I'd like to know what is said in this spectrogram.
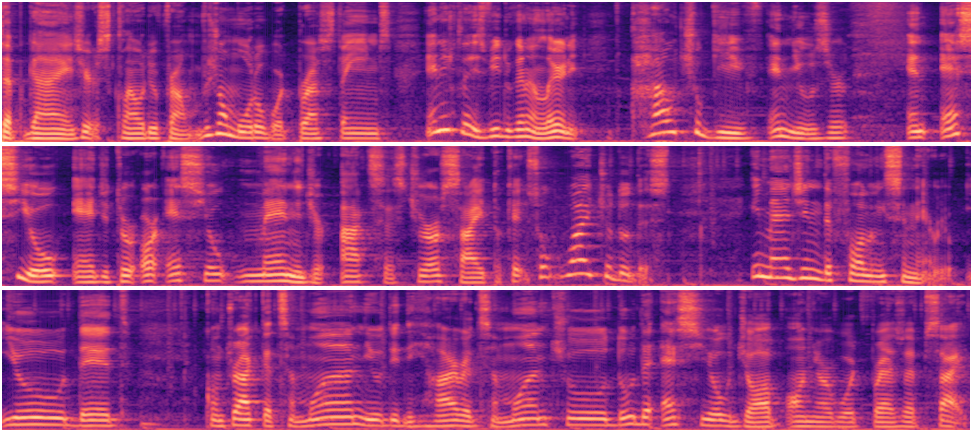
up guys, here's Claudio from Visual Visualmodo WordPress themes and in today's video we're gonna learn how to give an user an SEO editor or SEO manager access to your site, okay? So why to do this? Imagine the following scenario. You did contracted someone, you did hired someone to do the SEO job on your WordPress website.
